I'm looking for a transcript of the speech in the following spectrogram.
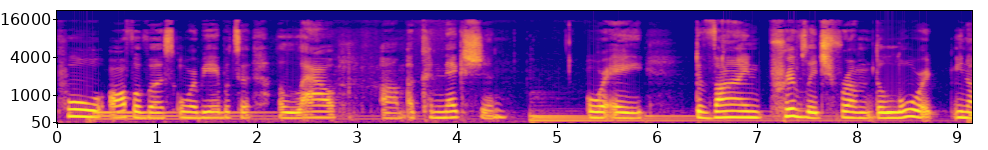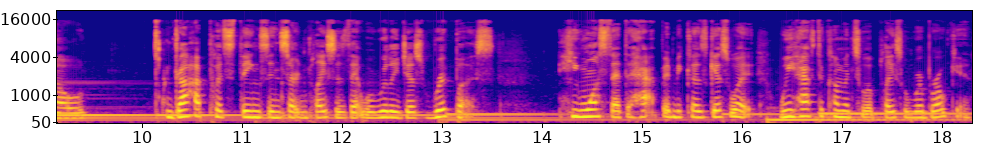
pull off of us or be able to allow um, a connection or a divine privilege from the Lord. You know, God puts things in certain places that will really just rip us he wants that to happen because guess what? We have to come into a place where we're broken.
